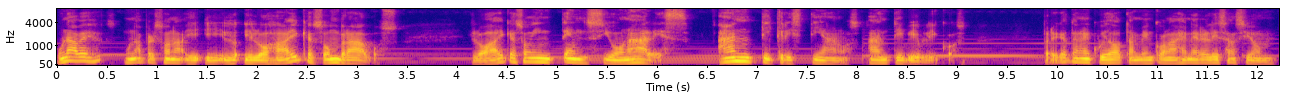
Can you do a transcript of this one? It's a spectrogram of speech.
Una vez una persona, y, y los hay que son bravos, los hay que son intencionales, anticristianos, antibíblicos. Pero hay que tener cuidado también con la generalización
